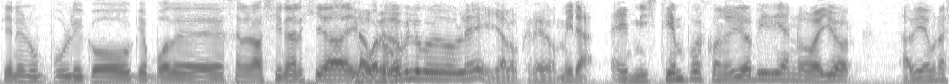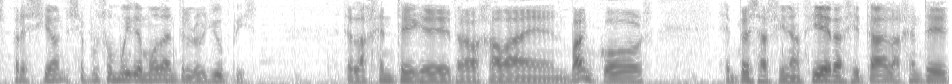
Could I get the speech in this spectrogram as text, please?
tienen un público que puede generar sinergia y la bueno, WWE, ya lo creo. Mira, en mis tiempos, cuando yo vivía en Nueva York, había una expresión, se puso muy de moda entre los yuppies, entre la gente que trabajaba en bancos, empresas financieras y tal, la gente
